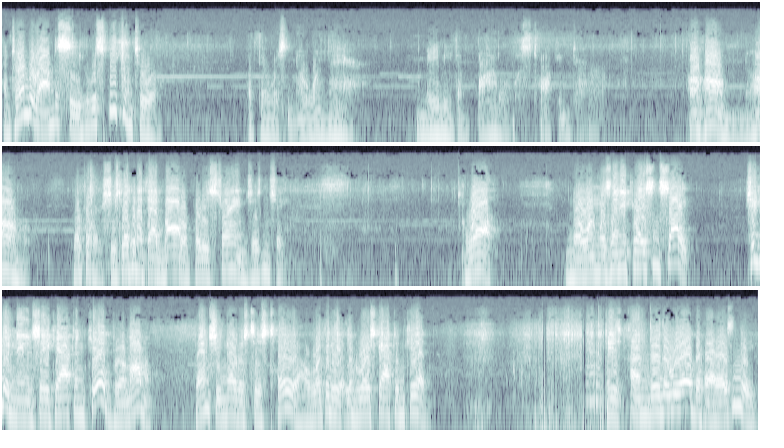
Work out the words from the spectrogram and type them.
and turned around to see who was speaking to her. But there was no one there. Maybe the bottle was talking to her. Oh, no. Look at her. She's looking at that bottle pretty strange, isn't she? Well, no one was any place in sight. She couldn't even see Captain Kidd for a moment. Then she noticed his tail. Look at it. Look, where's Captain Kidd? He's under the wheelbarrow, isn't he?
